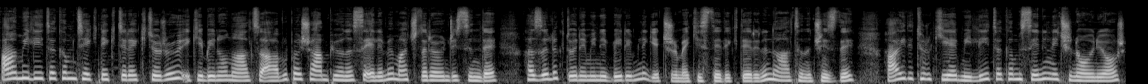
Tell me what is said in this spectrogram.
A milli takım teknik direktörü 2016 Avrupa Şampiyonası eleme maçları öncesinde hazırlık dönemini verimli geçirmek istediklerinin altını çizdi. Haydi Türkiye milli takım senin için oynuyor.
